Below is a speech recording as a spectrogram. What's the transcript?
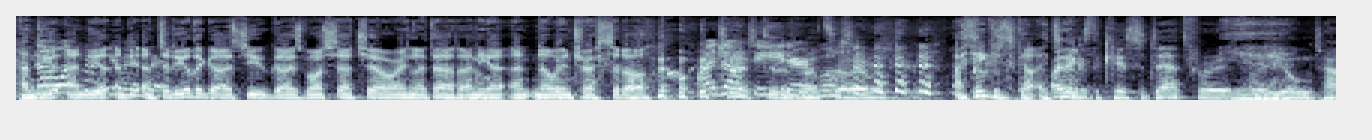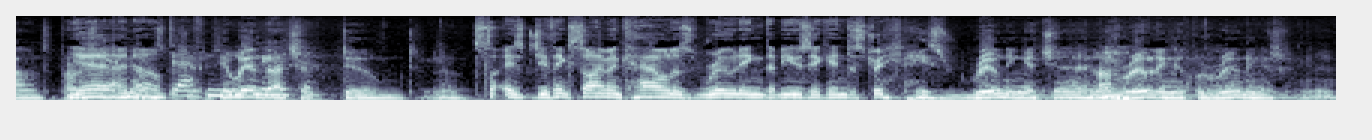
And, no, the, I and, could've the, given and, and to the other guys, do you guys watch that show or anything like that? Any uh, no interest at all? I don't Interested either, but I think it's got. It's, I think it's the kiss of death for, a for a young talented person. Yeah, I know. If you- If you win agree that, you're doomed. You know, So is, do you think Simon Cowell is ruining the music industry? he's ruining it. Yeah, not Mm. ruling it, but ruining it. You know.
